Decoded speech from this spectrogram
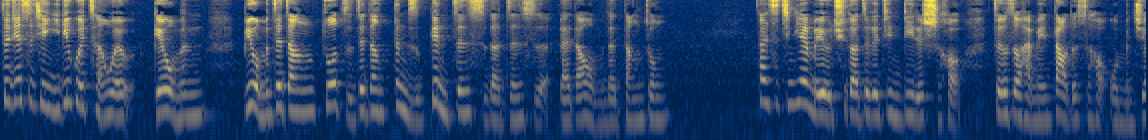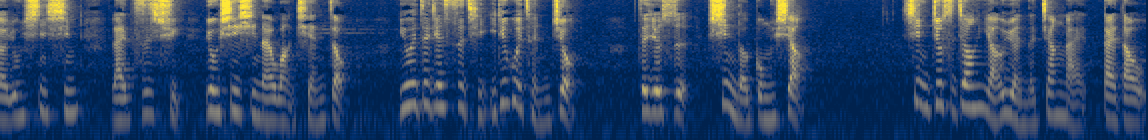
这件事情一定会成为给我们。比我们这张桌子、这张凳子更真实的真实来到我们的当中，但是今天没有去到这个境地的时候，这个时候还没到的时候，我们就要用信心来支取，用信心来往前走，因为这件事情一定会成就。这就是信的功效，信就是将遥远的将来带到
